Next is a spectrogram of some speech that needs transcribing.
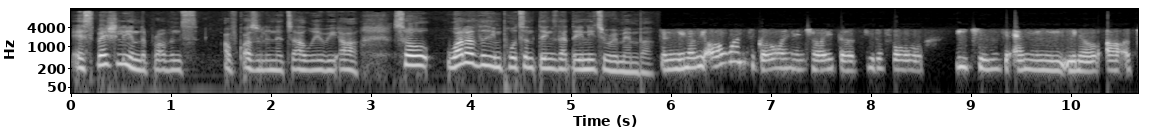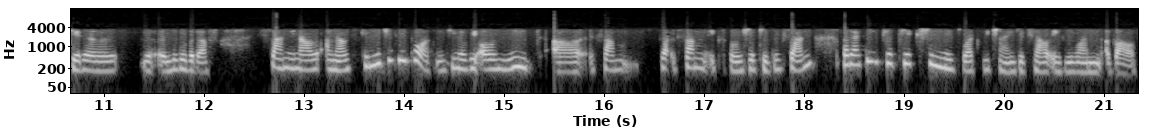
especially in the province of KwaZulu Natal where we are. So, what are the important things that they need to remember? And, you know, we all want to go and enjoy the beautiful beaches and, you know, uh, get a, a little bit of sun in our, on our skin, which is important. You know, we all need uh, some some exposure to the sun, but I think protection is what we're trying to tell everyone about.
